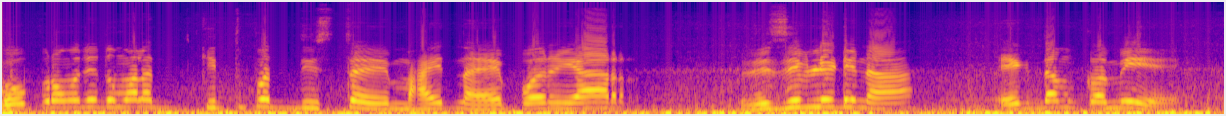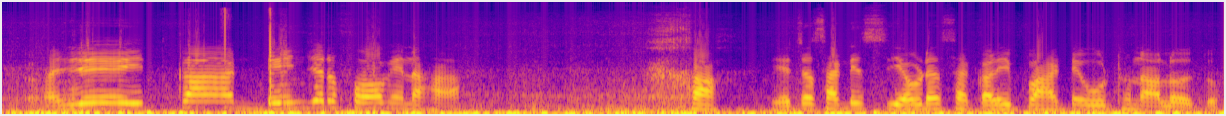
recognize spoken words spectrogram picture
गोप्रोमध्ये तुम्हाला कितपत दिसतंय माहीत नाही पण यार विजिबिलिटी ना एकदम कमी आहे. म्हणजे इतका डेंजर फॉग आहे ना हा. हा याच्यासाठीच एवढ्या सकाळी पहाटे उठून आलो होतो.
